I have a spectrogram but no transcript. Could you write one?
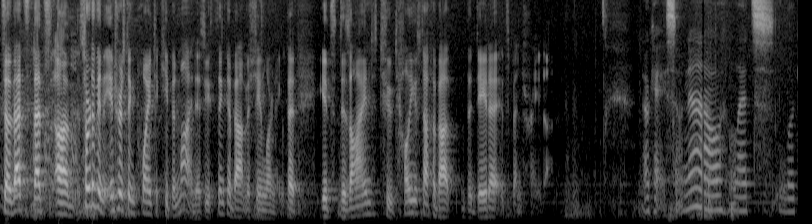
So that's, that's um, sort of an interesting point to keep in mind as you think about machine learning, that it's designed to tell you stuff about the data it's been trained on. Okay, so now let's look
